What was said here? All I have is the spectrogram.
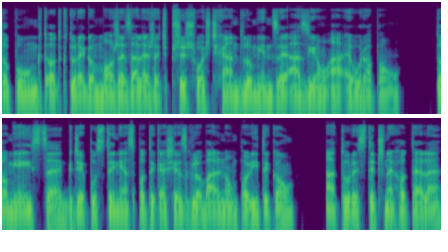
To punkt, od którego może zależeć przyszłość handlu między Azją a Europą. To miejsce, gdzie pustynia spotyka się z globalną polityką, a turystyczne hotele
